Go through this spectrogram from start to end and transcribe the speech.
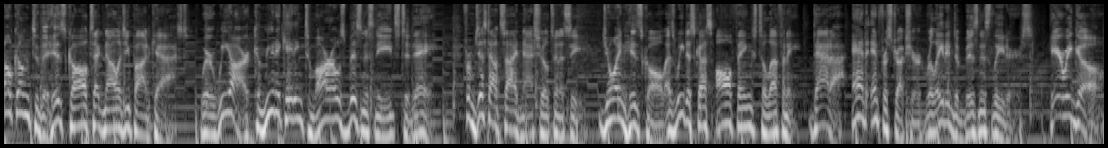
Welcome to the His Call Technology Podcast, where we are communicating tomorrow's business needs today. From just outside Nashville, Tennessee, join His Call as we discuss all things telephony, data, and infrastructure related to business leaders. Here we go.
